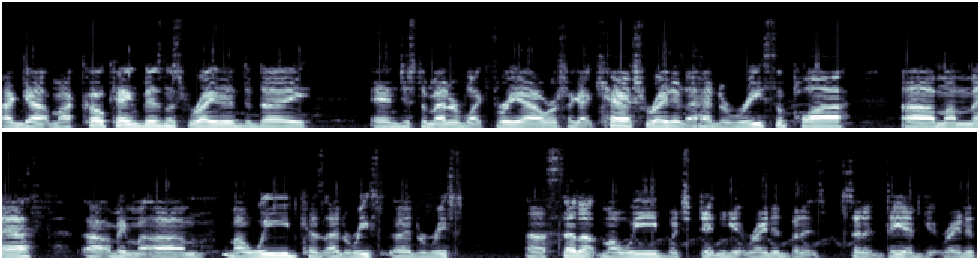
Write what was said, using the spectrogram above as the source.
I got my cocaine business raided today And just a matter of like three hours. I got cash raided. I had to resupply uh, my meth uh, I mean my um, my weed because I had to re I had to re uh, set up my weed, which didn't get rated, but it said it did get rated,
